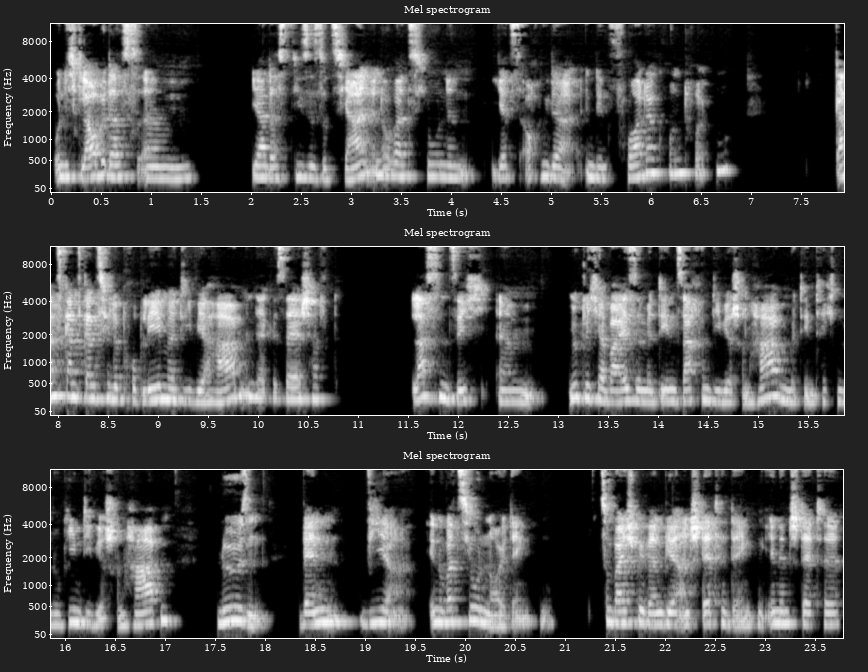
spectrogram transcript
Und ich glaube, dass, ähm, ja, dass diese sozialen Innovationen jetzt auch wieder in den Vordergrund rücken. Ganz, ganz, ganz viele Probleme, die wir haben in der Gesellschaft, lassen sich ähm, möglicherweise mit den Sachen, die wir schon haben, mit den Technologien, die wir schon haben, lösen, wenn wir Innovation neu denken. Zum Beispiel, wenn wir an Städte denken, Innenstädte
